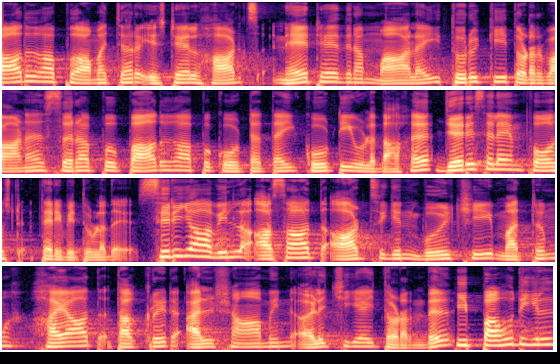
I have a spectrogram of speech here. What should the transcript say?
பாதுகாப்பு அமைச்சர் இஸ்ரேல் ஹார்ட்ஸ் நேற்றைய தினம் மாலை துருக்கி தொடர்பாக தொடர்பான சிறப்பு பாதுகாப்பு கூட்டத்தை கூட்டியுள்ளதாக ஜெருசலேம் போஸ்ட் தெரிவித்துள்ளது. சிரியாவில் அசாத் ஆட்சியின் வீழ்ச்சி மற்றும் ஹயாத் தக்ரிர் அல் ஷாமின் எழுச்சியை தொடர்ந்து இப்பகுதியில்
